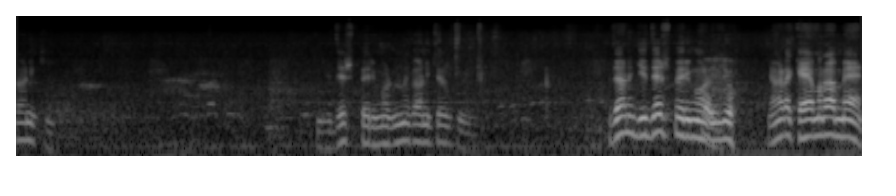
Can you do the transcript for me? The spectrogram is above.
കാണിക്കും. ജിതേഷ് പെരുങ്ങോടെന്ന് കാണിച്ചു ഇതാണ് ജിതേഷ് പെരുങ്ങോട്. അയ്യോ. ഞങ്ങളുടെ ക്യാമറാമാൻ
